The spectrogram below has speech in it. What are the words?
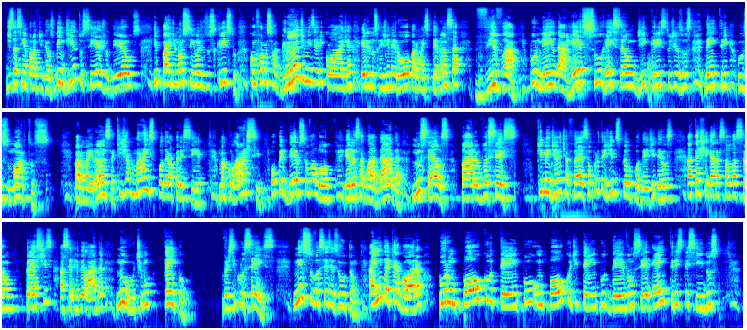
Diz assim a palavra de Deus: Bendito seja o Deus e Pai de nosso Senhor Jesus Cristo, conforme a sua grande misericórdia, ele nos regenerou para uma esperança viva por meio da ressurreição de Cristo Jesus dentre os mortos. Para uma herança que jamais poderá perecer, macular-se ou perder o seu valor, herança guardada nos céus para vocês, que mediante a fé são protegidos pelo poder de Deus até chegar à salvação, prestes a ser revelada no último tempo. Versículo 6. Nisso vocês exultam, ainda que agora, por um pouco tempo, um pouco de tempo, devam ser entristecidos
